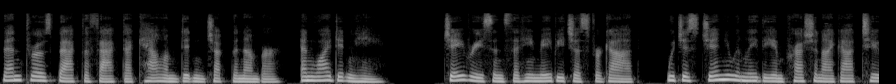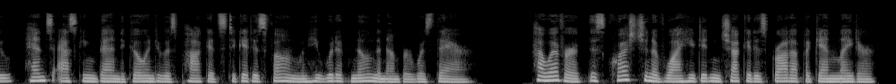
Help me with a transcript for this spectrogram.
Ben throws back the fact that Callum didn't chuck the number, and why didn't he? Jay reasons that he maybe just forgot, which is genuinely the impression I got too, hence asking Ben to go into his pockets to get his phone when he would have known the number was there. However, this question of why he didn't chuck it is brought up again later,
